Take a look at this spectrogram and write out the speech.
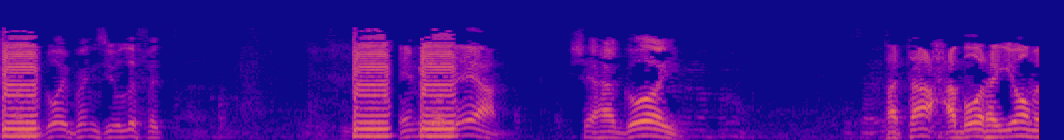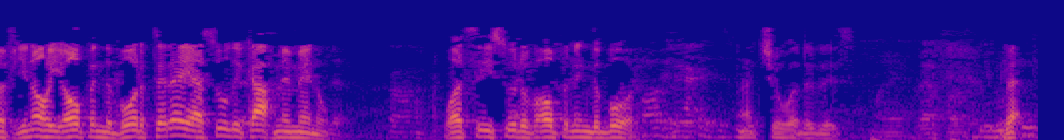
הגוי brings you לפת. אם יודע שהגוי פתח הבור היום, if you know he opened the בור today, אסור לקח ממנו. What's the issue of opening the בור? Not sure what it is. You're making,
